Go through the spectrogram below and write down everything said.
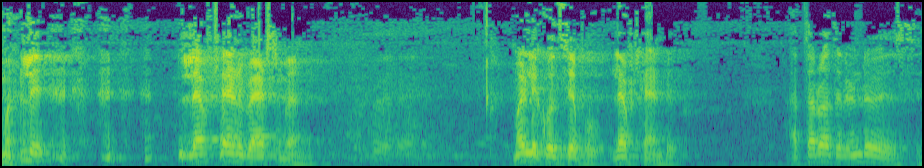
మళ్ళీ లెఫ్ట్ హ్యాండ్ బ్యాట్స్మెన్. మళ్ళీ కొద్దిసేపు లెఫ్ట్ హ్యాండ్. ఆ తర్వాత రెండో వేస్తే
